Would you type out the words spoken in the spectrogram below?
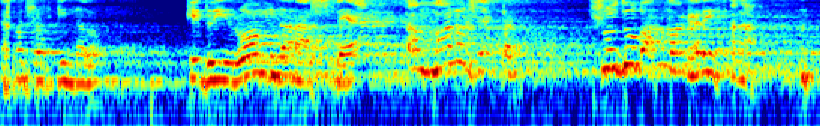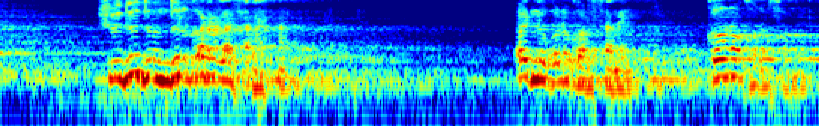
এখন সব কিনে নাও। কিন্তু এই রমজান আসলে একটা মানুষ, একটা শুধু বাত্তরঘারি ছাড়া শুধু দুন্দুর করলা ছাড়া অন্য কোনো খরচা নেই কোনো খরচ হবে না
